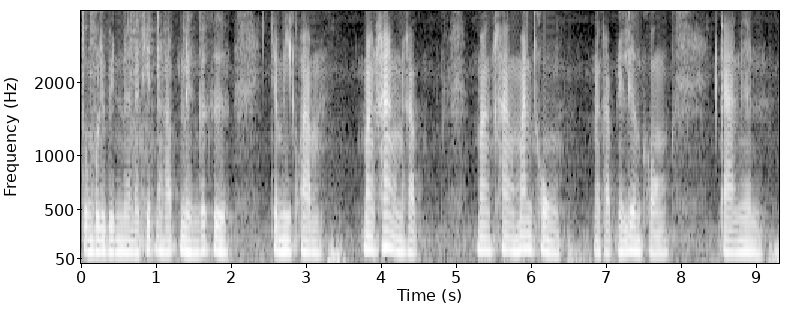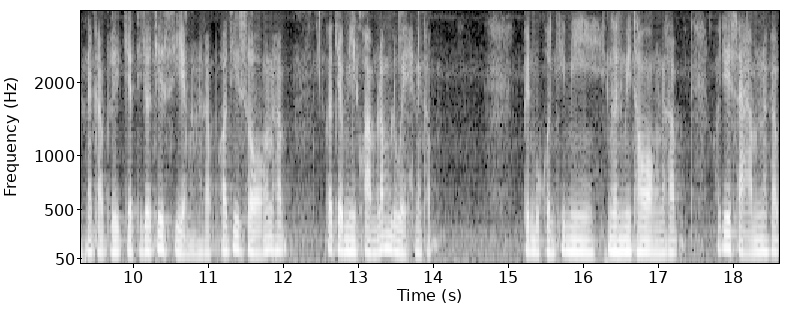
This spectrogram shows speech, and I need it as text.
ตรงบริเวณเนินอาทิตย์นะครับหนึ่งก็คือ จะมีความมั่งคั่งนะครับ มั่งคั่งมั่นคงนะครับในเรื่องของการเงินนะครับ หรือเกียรติยศชื่อเสียงนะครับ ข้อที่สองนะครับก็จะมีความร่ำรวยนะครับ เป็นบุคคลที่มีเงินมีทองนะครับ ข้อที่สามนะครับ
